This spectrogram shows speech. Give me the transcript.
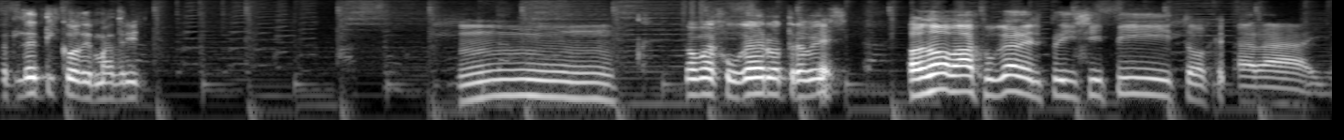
Atlético de Madrid. Mm, No va a jugar otra vez. o no va a jugar el Principito, caray.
